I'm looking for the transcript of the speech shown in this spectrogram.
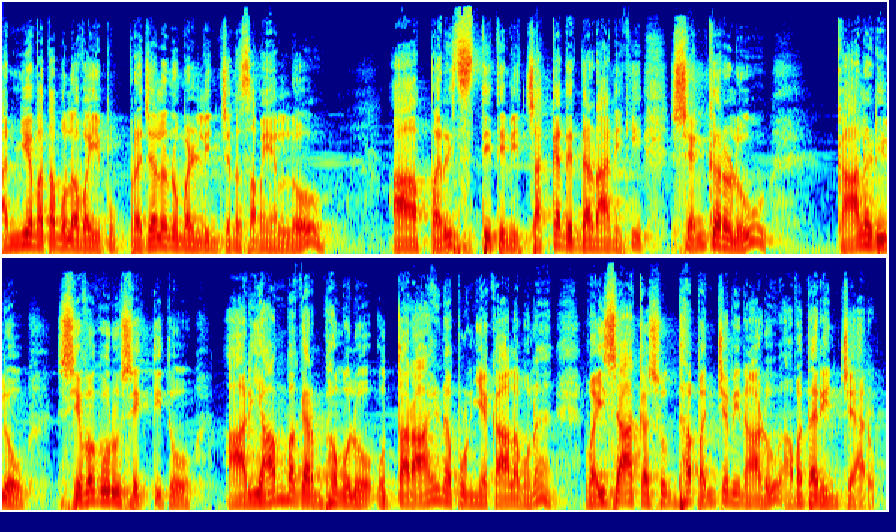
అన్యమతముల వైపు ప్రజలను మళ్ళించిన సమయంలో ఆ పరిస్థితిని చక్కదిద్దడానికి శంకరులు కాలడిలో శివగురు శక్తితో ఆర్యాంబ గర్భములో ఉత్తరాయణ పుణ్యకాలమున వైశాఖ శుద్ధ పంచమి నాడు అవతరించారు.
